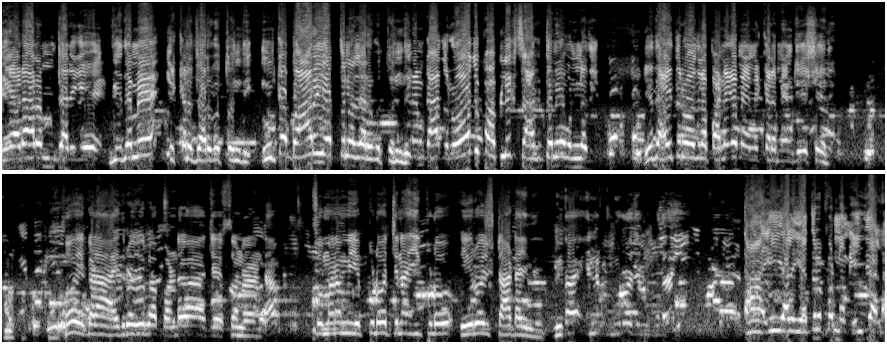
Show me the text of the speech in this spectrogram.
మేడారం జరిగే విధమే ఇక్కడ జరుగుతుంది. ఇంకా భారీ ఎత్తున జరుగుతుంది. కాదు రోజు పబ్లిక్ సాగుతూనే ఉన్నది. ఇది ఐదు రోజుల పండుగ మేము ఇక్కడ మేము చేసేది. సో ఇక్కడ ఐదు రోజుల పండుగ చేస్తున్నారంట. సో మనం ఎప్పుడు వచ్చినా ఇప్పుడు ఈ రోజు స్టార్ట్ అయింది. ఇంకా మూడు రోజులు ఇవాళ ఎదుర్కొన్నాం ఇవాళ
